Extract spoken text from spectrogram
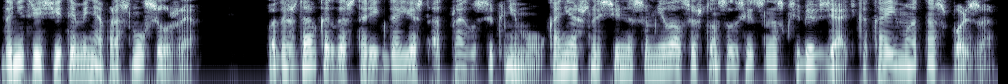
«Да не тряси ты меня, проснулся уже». Подождав, когда старик доест, отправился к нему. Конечно, сильно сомневался, что он согласится нас к себе взять. Какая ему от нас польза?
